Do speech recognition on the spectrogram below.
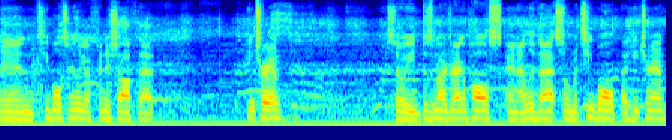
And T-Bolt's nearly going to finish off that Heatran. So he does another Dragon Pulse, and I live that, so I'm a T-Bolt, that Heatran.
